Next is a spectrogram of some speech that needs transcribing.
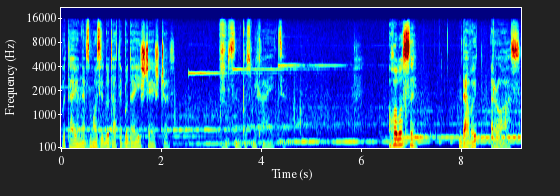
питаю, не в змозі додати бодай іще щось. Син посміхається. Голоси. Давид Роас.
